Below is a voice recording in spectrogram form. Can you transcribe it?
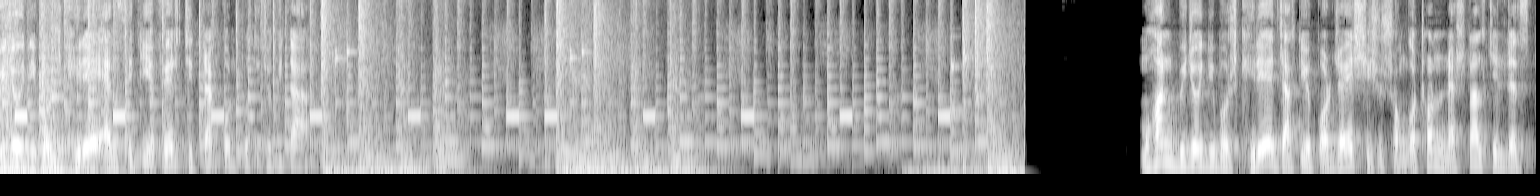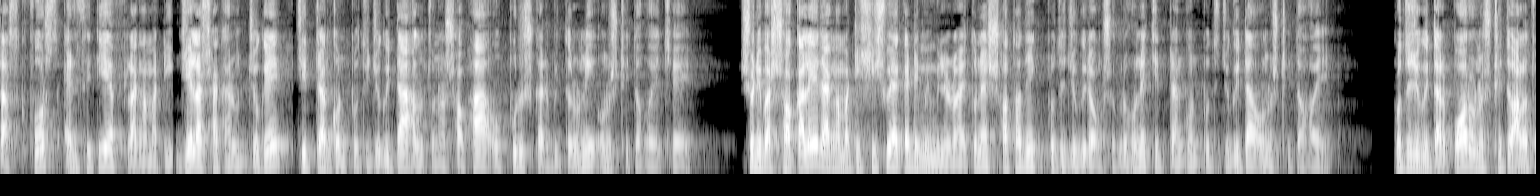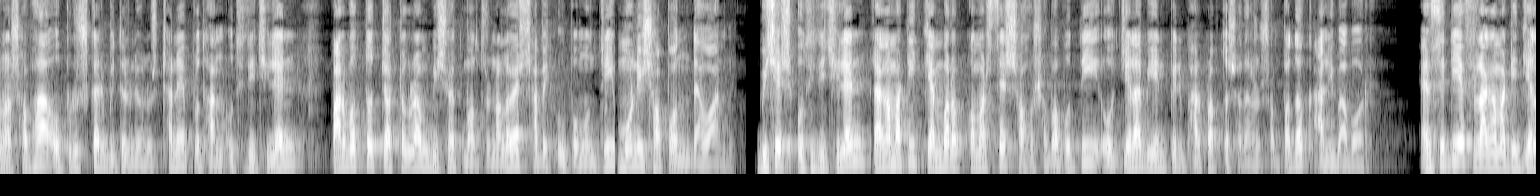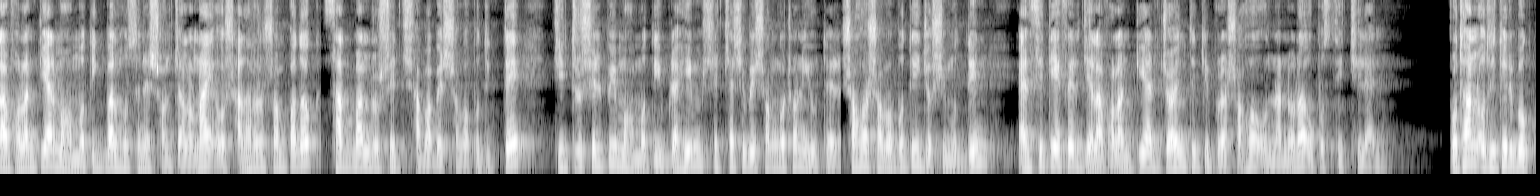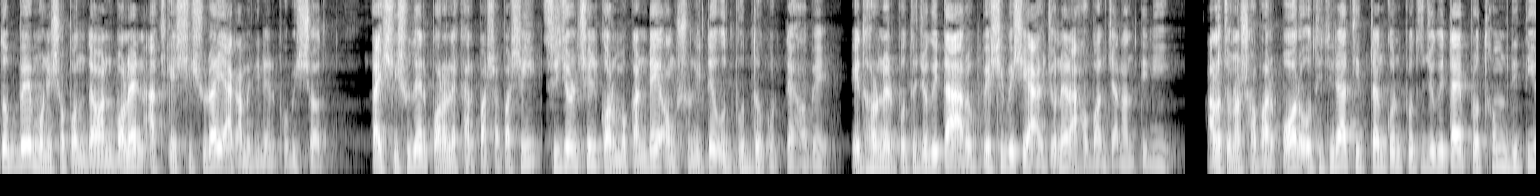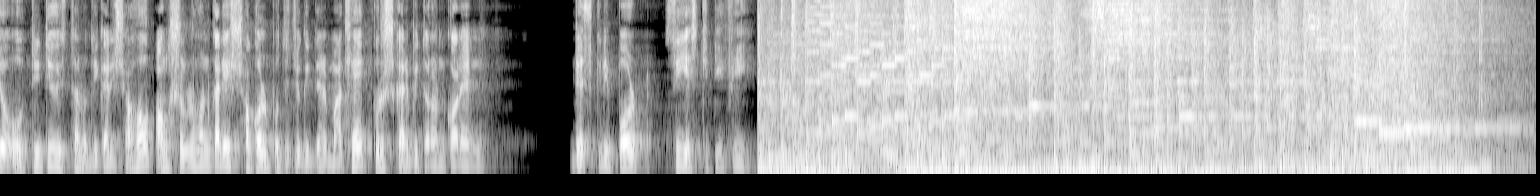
বিজয় দিবস ঘিরে এনসিটিএফ এর চিত্রাঙ্কন প্রতিযোগিতা। মহান বিজয় দিবস ঘিরে জাতীয় পর্যায়ের শিশু সংগঠন National Children's Task Force, NCTF, Rangamati জেলা শাখার উদ্যোগে চিত্রাঙ্কন প্রতিযোগিতা, আলোচনা সভা ও পুরস্কার বিতরণী অনুষ্ঠিত হয়েছে। শনিবার সকালে রাঙামাটি শিশু একাডেমি মিলনায়তনে শতাধিক প্রতিযোগীর অংশগ্রহণে চিত্রাঙ্কন প্রতিযোগিতা অনুষ্ঠিত হয়। প্রতিযোগিতার পর অনুষ্ঠিত আলোচনা সভা ও পুরস্কার বিতরণী অনুষ্ঠানে প্রধান অতিথি ছিলেন পার্বত্য চট্টগ্রাম বিষয়ক মন্ত্রণালয়ের সাবেক উপমন্ত্রী মণি স্বপন দেওয়ান। বিশেষ অতিথি ছিলেন রাঙামাটি চেম্বার অব কমার্সের সহসভাপতি ও জেলা বিএনপির ভারপ্রাপ্ত সাধারণ সম্পাদক আলী বাবর। এনসিটিএফ রাঙামাটি জেলা ভলান্টিয়ার মোহাম্মদ ইকবাল হোসেনের সঞ্চালনায় ও সাধারণ সম্পাদক সাদমান রশিদ সাবাবের সভাপতিত্বে চিত্রশিল্পী মোহাম্মদ ইব্রাহিম স্বেচ্ছাসেবী সংগঠন ইউথের সহ সভাপতি জসিমুদ্দিন এনসিটিএফ এর জেলা ভলান্টিয়ার জয়ন্তী ত্রিপুরা সহ অন্যান্যরা উপস্থিত ছিলেন। প্রধান অতিথির বক্তব্যে মনীষপন দেওয়ান বলেন আজকের শিশুরাই আগামী দিনের ভবিষ্যৎ। তাই শিশুদের পড়ালেখার পাশাপাশি সৃজনশীল কর্মকাণ্ডে অংশ নিতে উদ্বুদ্ধ করতে হবে। এ ধরনের প্রতিযোগিতা আরও বেশি বেশি আয়োজনের আহ্বান জানান তিনি। আলোচনা সভার পর অতিথিরা চিত্রাঙ্কন প্রতিযোগিতায় প্রথম, দ্বিতীয় ও তৃতীয় স্থান অধিকারী সহ অংশগ্রহণকারী সকল প্রতিযোগীদের মাঝে পুরস্কার বিতরণ করেন। Desk report, CST TV.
